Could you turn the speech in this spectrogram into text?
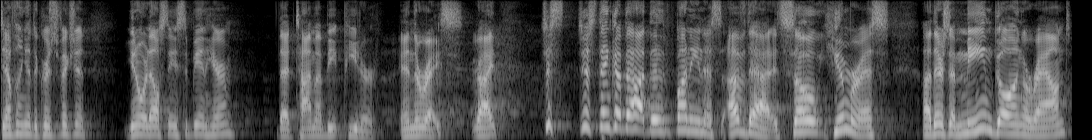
Definitely get the crucifixion. You know what else needs to be in here? That time I beat Peter in the race, right? Just, just think about the funniness of that. It's so humorous. Uh, there's a meme going around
